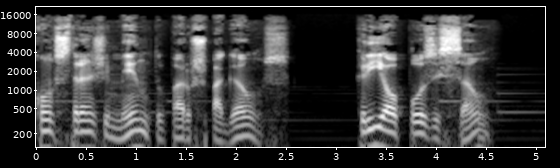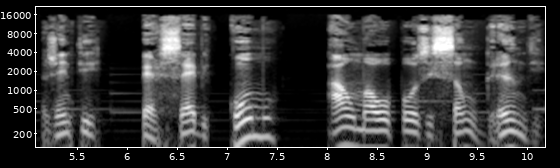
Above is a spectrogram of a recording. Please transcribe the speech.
constrangimento para os pagãos, cria oposição. A gente percebe como há uma oposição grande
